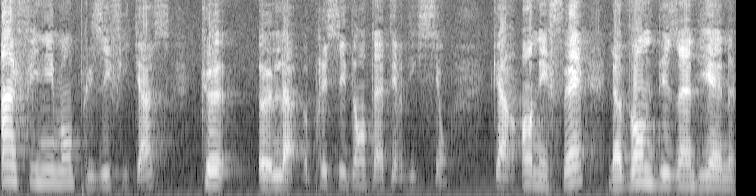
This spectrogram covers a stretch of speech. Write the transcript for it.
infiniment plus efficace que euh, la précédente interdiction. Car en effet, la vente des indiennes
